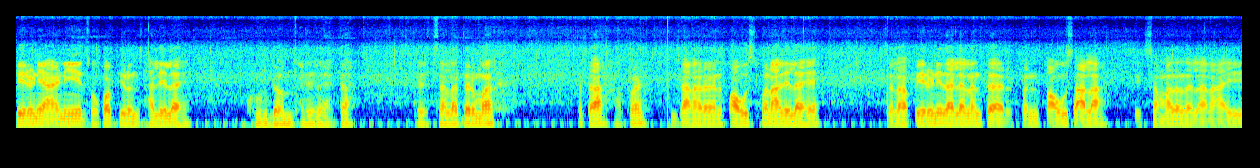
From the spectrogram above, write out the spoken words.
पेरणी आणि झोपा फिरून झालेला आहे. खूप दम झालेला आहे आता. तर चला तर मग आता आपण जाणार आहे पाऊस पण आलेला आहे. चला पेरणी झाल्यानंतर पण पाऊस आला एक समाधान झाला आणि आई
